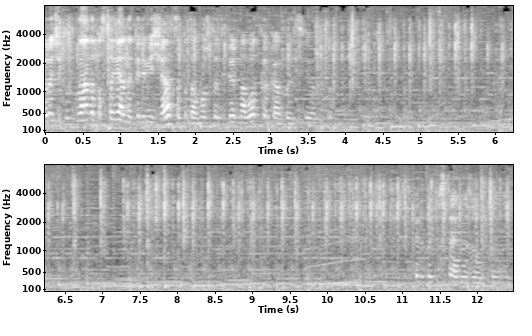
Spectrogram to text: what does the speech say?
Короче, тут надо постоянно перемещаться, потому что теперь наводка капает сверху. Теперь будет постоянно желтая.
